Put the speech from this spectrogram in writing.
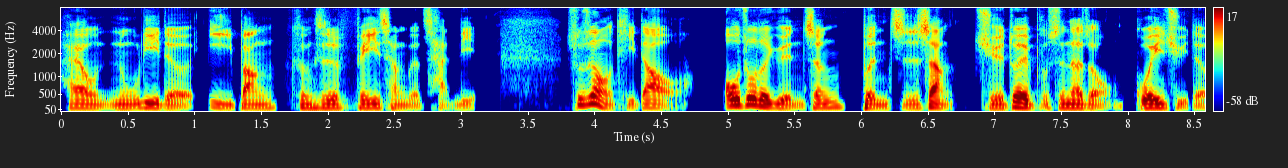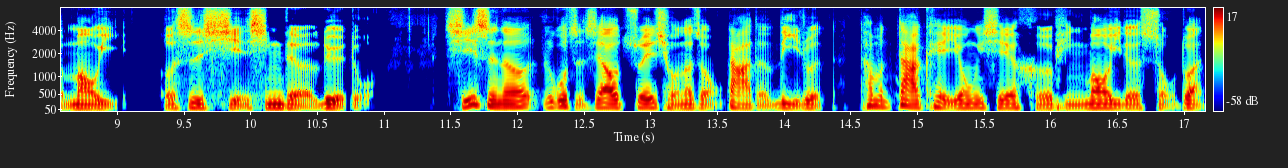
还有奴隶的异邦，更是非常的惨烈。书中有提到，欧洲的远征本质上绝对不是那种规矩的贸易，而是血腥的掠夺。其实呢，如果只是要追求那种大的利润，他们大可以用一些和平贸易的手段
